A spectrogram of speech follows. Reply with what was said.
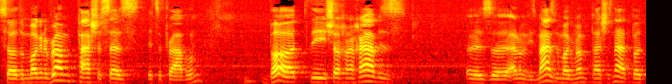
So the Magen Avram Pasha says it's a problem, but the Shulchan Aruch is is uh, I don't know if he's Maz, but Magen Avram is not. But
